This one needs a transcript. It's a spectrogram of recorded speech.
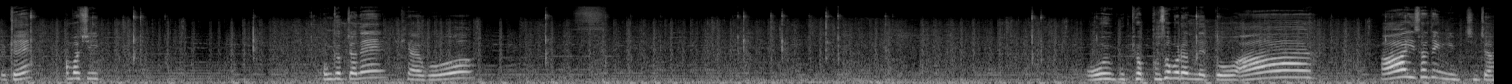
이렇게 한 번씩 공격 전에 피하고 어이구 벽 부숴버렸네 또. 아, 아 이 선생님 진짜.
